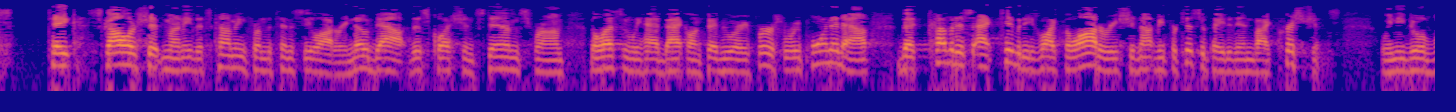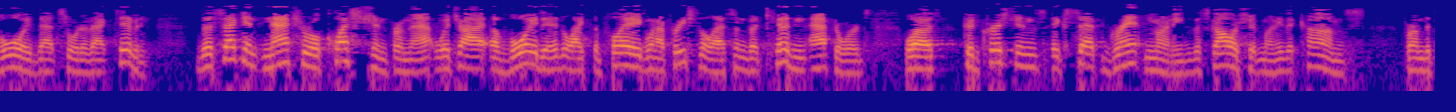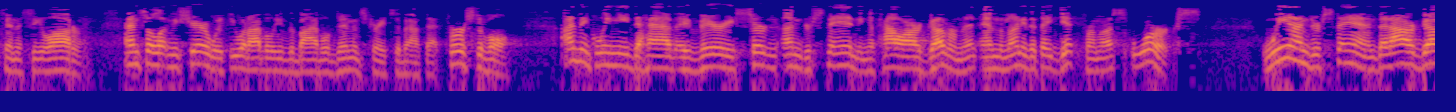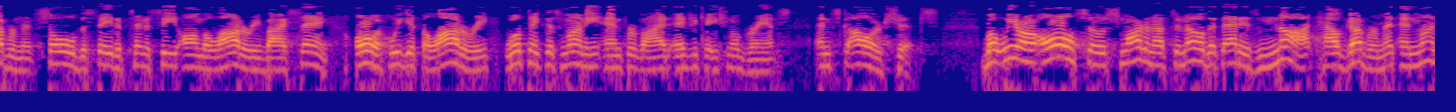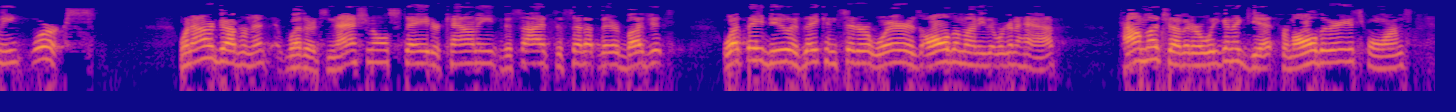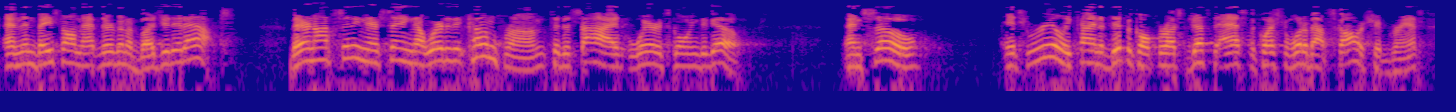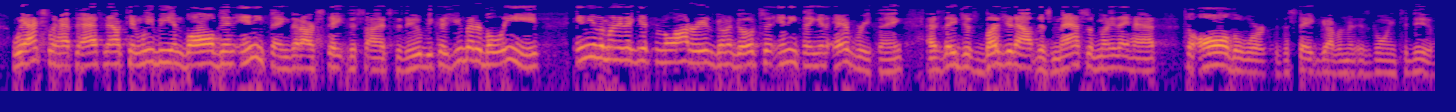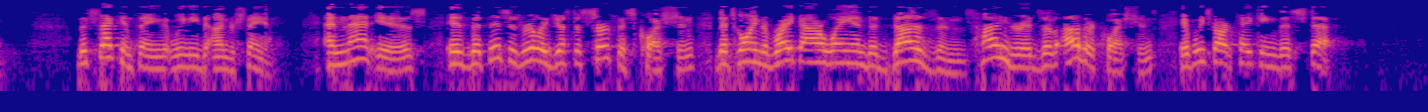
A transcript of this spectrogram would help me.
take scholarship money that's coming from the Tennessee Lottery. No doubt this question stems from the lesson we had back on February 1st where we pointed out that covetous activities like the lottery should not be participated in by Christians. We need to avoid that sort of activity. The second natural question from that, which I avoided like the plague when I preached the lesson but couldn't afterwards, was could Christians accept grant money, the scholarship money that comes from the Tennessee Lottery? And so let me share with you what I believe the Bible demonstrates about that. First of all, I think we need to have a very certain understanding of how our government and the money that they get from us works. We understand that our government sold the state of Tennessee on the lottery by saying, oh, if we get the lottery, we'll take this money and provide educational grants and scholarships. But we are also smart enough to know that that is not how government and money works. When our government, whether it's national, state, or county, decides to set up their budgets, what they do is they consider where is all the money that we're going to have, how much of it are we going to get from all the various forms, and then based on that, they're going to budget it out. They're not sitting there saying, now where did it come from to decide where it's going to go. And so, it's really kind of difficult for us just to ask the question, what about scholarship grants? We actually have to ask now, can we be involved in anything that our state decides to do? Because you better believe any of the money they get from the lottery is going to go to anything and everything as they just budget out this massive money they have to all the work that the state government is going to do. The second thing that we need to understand and that is, is that this is really just a surface question that's going to break our way into dozens, hundreds of other questions if we start taking this step.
